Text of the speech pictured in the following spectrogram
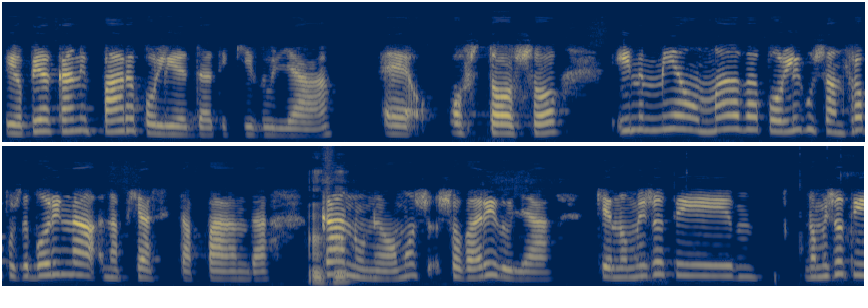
η οποία κάνει πάρα πολύ εντατική δουλειά. Ε, ωστόσο, είναι μια ομάδα από λίγους ανθρώπους, δεν μπορεί να, να πιάσει τα πάντα. Mm-hmm. Κάνουν όμως σοβαρή δουλειά και νομίζω ότι, νομίζω ότι,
